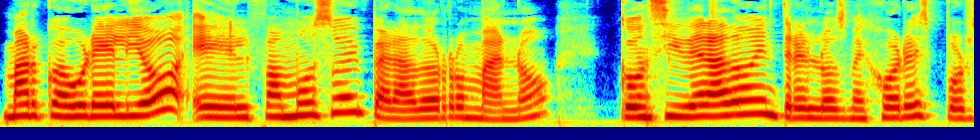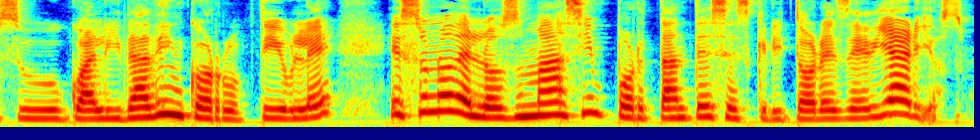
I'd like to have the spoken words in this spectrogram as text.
Marco Aurelio, el famoso emperador romano, considerado entre los mejores por su cualidad incorruptible, es uno de los más importantes escritores de diarios.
